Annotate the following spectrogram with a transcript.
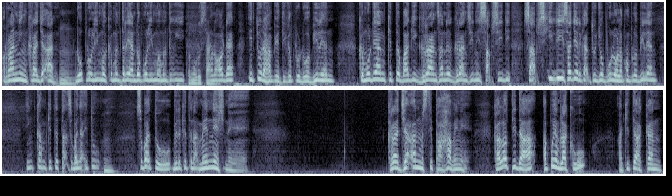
running kerajaan. Hmm. 25 kementerian, 25 menteri Pengurusan. and all that itu dah hampir 32 bilion kemudian kita bagi grant sana grant sini subsidi subsidi saja dekat 70 80 bilion income kita tak sebanyak itu hmm. sebab tu bila kita nak manage ni kerajaan mesti faham ini kalau tidak apa yang berlaku? Ah, kita akan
